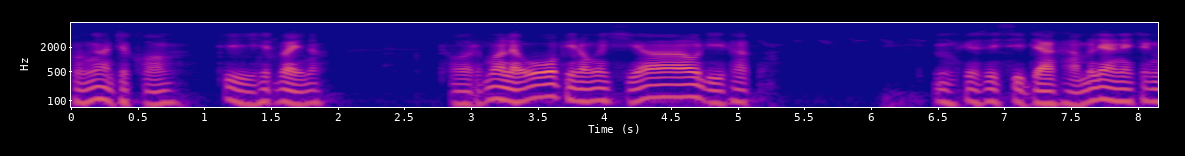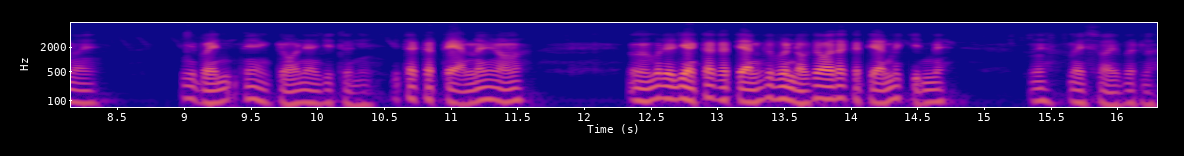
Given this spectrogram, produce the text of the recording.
ผลงานเจ้าของที่เฮ็ดไว้เนาะถอดมาแล้วโอ้พี่น้องก็เขียวดีครับอืมคือสิฉีดยาขาแมลงเนี่ยจังหน่อยนี่ใบแมงจอเนี่ยอยู่ตัวนี้มีตะกะแตนนะพี่น้องเนาะเออไม่ได้เลี้ยงตะกะแตนคือเพิ่นดอกแต่ว่าตะกะแตนไม่กินไหมเนี่ยไม่ซอยเบิดละ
